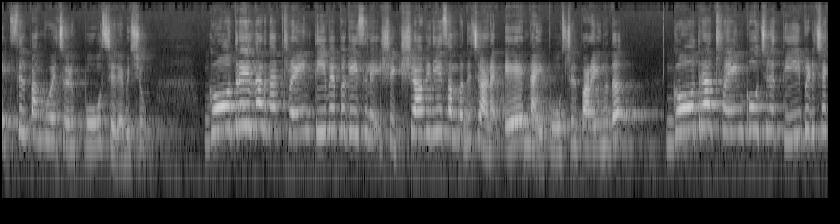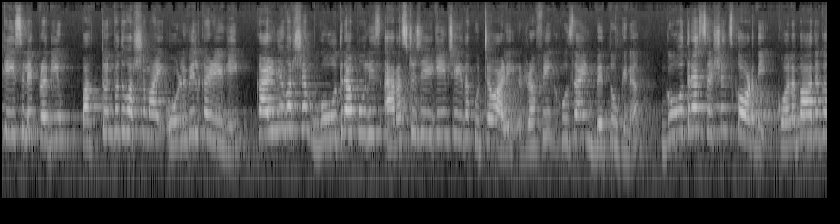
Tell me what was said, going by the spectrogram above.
എക്സിൽ പങ്കുവച്ച ഒരു പോസ്റ്റ് ലഭിച്ചു. ഗോദ്രയിൽ നടന്ന ട്രെയിൻ തീവെപ്പ് കേസിലെ ശിക്ഷാവിധിയെ സംബന്ധിച്ചാണ് എ എൻ ഐ പോസ്റ്റിൽ പറയുന്നത്. ഗോദ്ര ട്രെയിൻ കോച്ചിന് തീപിടിച്ച കേസിലെ പ്രതിയും പത്തൊൻപത് വർഷമായി ഒളിവിൽ കഴിയുകയും കഴിഞ്ഞ വർഷം ഗോദ്ര പോലീസ് അറസ്റ്റ് ചെയ്യുകയും ചെയ്ത കുറ്റവാളി റഫീഖ് ഹുസൈൻ ബത്തൂഖിന് ഗോദ്ര സെഷൻസ് കോടതി കൊലപാതക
